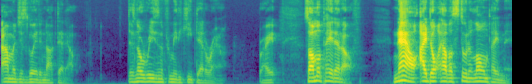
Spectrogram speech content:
I'm gonna just go ahead and knock that out. There's no reason for me to keep that around, right? So I'm gonna pay that off. Now I don't have a student loan payment.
